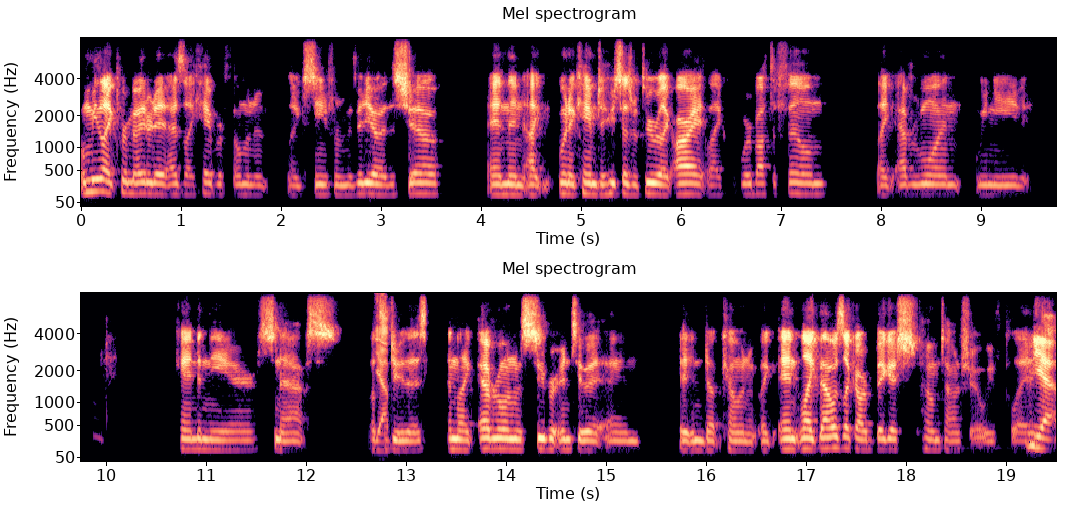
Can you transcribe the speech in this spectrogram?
when we like promoted it as like, hey, we're filming a like scene from a video of the show, and then like when it came to who says we're through, we're like, all right, like we're about to film like everyone we need hand in the air snaps let's Yep. do this and like everyone was super into it and it ended up coming like and like that was like our biggest hometown show we've played Yeah.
